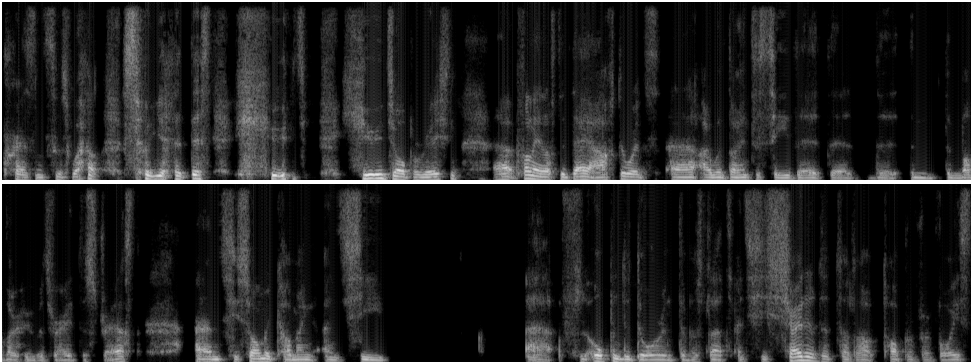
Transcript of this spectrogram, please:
presence as well. So you had this huge, huge operation. Uh, funnily enough, the day afterwards, uh, I went down to see the, the the the the mother who was very distressed, and she saw me coming, and she uh, opened the door into the flats and she shouted at the top, top of her voice,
